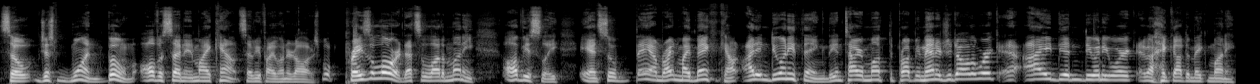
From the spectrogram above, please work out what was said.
So just one, boom, all of a sudden in my account, $7,500. Well, praise the Lord. That's a lot of money, obviously. And so, bam, right in my bank account. I didn't do anything. The entire month, the property manager did all the work. I didn't do any work and I got to make money.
